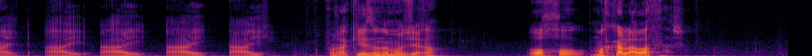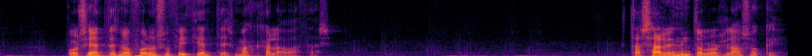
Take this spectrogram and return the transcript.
Ay, ay, ay, ay, ay. Pues aquí es donde hemos llegado. Ojo, más calabazas. Por si antes no fueron suficientes, más calabazas. ¿Estas salen en todos los lados o qué?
